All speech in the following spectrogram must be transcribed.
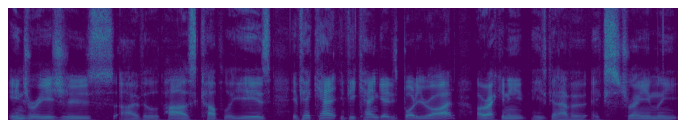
injury issues over the past couple of years. If he can, if he can get his body right, I reckon he, he's going to have an extremely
